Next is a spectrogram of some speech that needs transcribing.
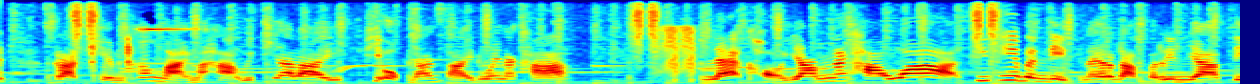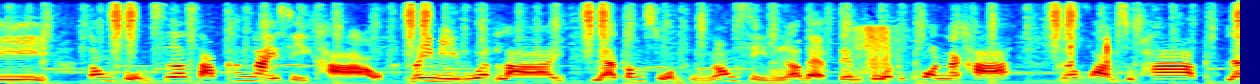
ตรกรัดเข็มเครื่องหมายมหาวิทยาลัยที่อกด้านซ้ายด้วยนะคะและขอย้ำนะคะว่าที่พี่บัณฑิตในระดับปริญญาตรี ต้องสวมเสื้อซับข้างในสีขาว ไม่มีลวดลาย และต้องสวมถุงน่องสีเนื้อแบบเต็มตัวทุกคนนะคะ เพื่อความสุภาพและ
